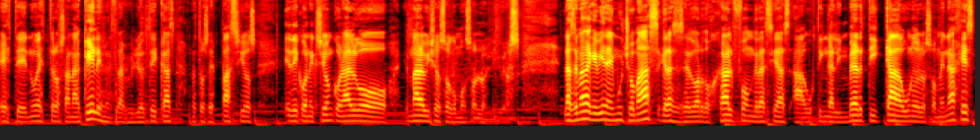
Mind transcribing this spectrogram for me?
este, nuestros anaqueles, nuestras bibliotecas, nuestros espacios de conexión con algo maravilloso como son los libros. La semana que viene hay mucho más. Gracias a Eduardo Halfon, gracias a Agustín Galimberti, cada uno de los homenajes.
